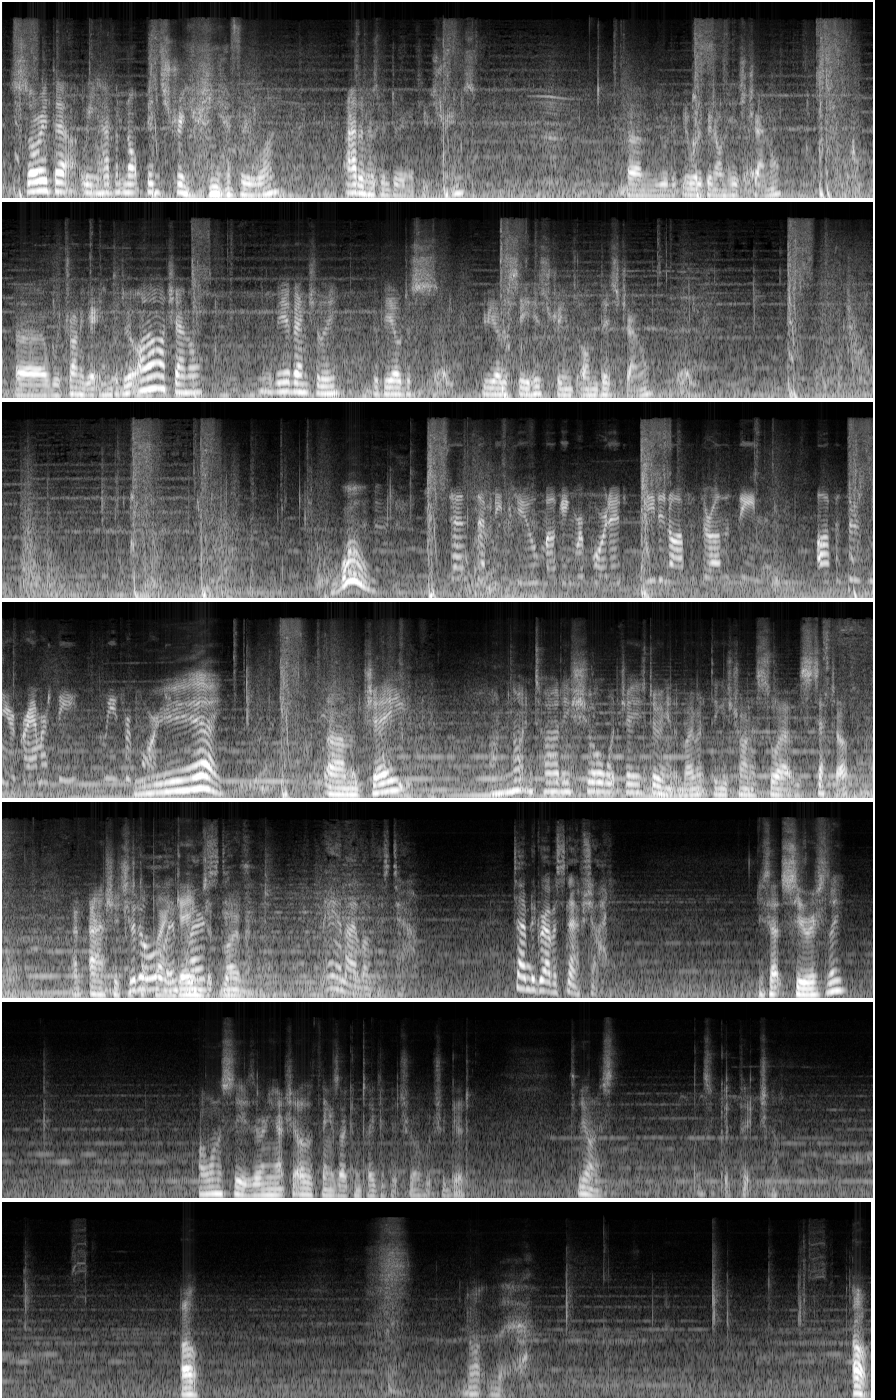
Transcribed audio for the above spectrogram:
sorry that we haven't not been streaming, everyone. Adam has been doing a few streams. Um, it would have been on his channel. Uh, we're trying to get him to do it on our channel. Maybe eventually you'll be able to you'll be able to see his streams on this channel. Whoa! 1072, mugging reported. Need an officer on the scene. Officers near Gramercy, please report. Yeah. Um, Jay, I'm not entirely sure what Jay is doing at the moment. I think he's trying to sort out his setup. And Ash is just not playing Empire games at the moment. Man, I love this town. Time to grab a snapshot. Is that seriously? I want to see. Is there any actual other things I can take a picture of which are good? To be honest, that's a good picture. Oh. Not there. Oh.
